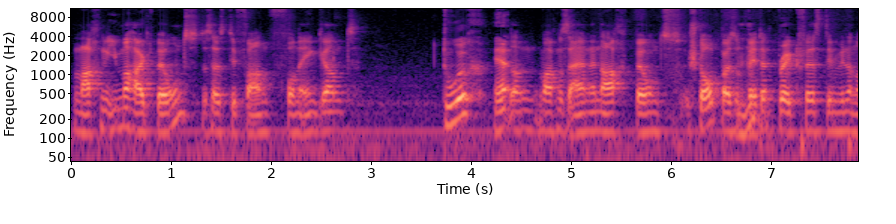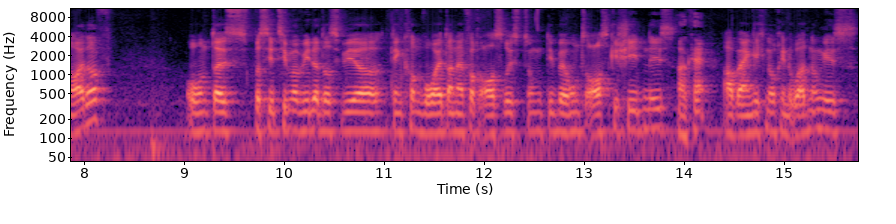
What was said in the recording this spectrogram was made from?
machen immer halt bei uns. Das heißt, die fahren von England durch, Ja. dann machen sie eine Nacht bei uns Stopp, also Mhm. Bed and Breakfast in Wiener Neudorf. Und da passiert es immer wieder, dass wir den Konvoi dann einfach Ausrüstung, die bei uns ausgeschieden ist, Okay. aber eigentlich noch in Ordnung ist,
